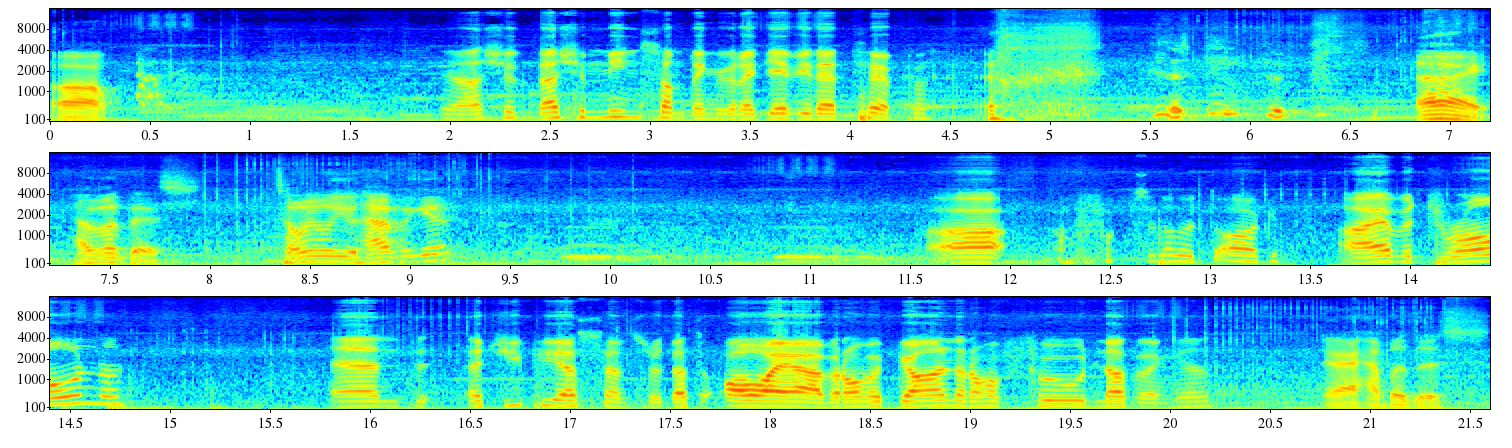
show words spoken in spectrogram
Oh. Yeah, that should that should mean something that I gave you that tip. Alright, how about this? Tell me what you have again? Uh, oh fuck, it's another dog. I have a drone and a GPS sensor. That's all I have. I don't have a gun. I don't have food. Nothing. Yeah. Alright, how about this?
